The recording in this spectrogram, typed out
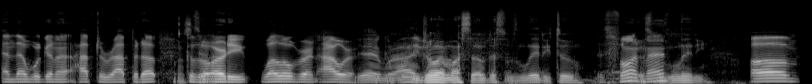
And then we're gonna have to wrap it up because we're already well over an hour. Yeah, bro. I it, enjoyed myself. This was litty too. It's fun, this man. was litty. Um,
